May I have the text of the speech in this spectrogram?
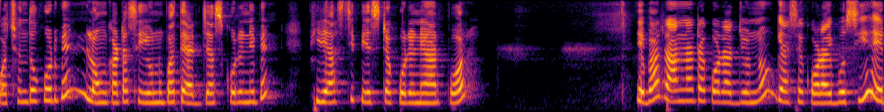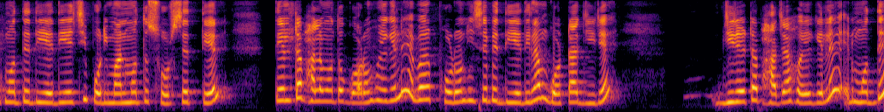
পছন্দ করবেন, লঙ্কাটা সেই অনুপাতে অ্যাডজাস্ট করে নেবেন। ফিরে আসছি পেস্টটা করে নেওয়ার পর। এবার রান্নাটা করার জন্য গ্যাসে কড়াই বসিয়ে এর মধ্যে দিয়ে দিয়েছি পরিমাণ মতো সর্ষের তেল। তেলটা ভালো মতো গরম হয়ে গেলে এবার ফোড়ন হিসেবে দিয়ে দিলাম গোটা জিরে। জিরেটা ভাজা হয়ে গেলে এর মধ্যে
